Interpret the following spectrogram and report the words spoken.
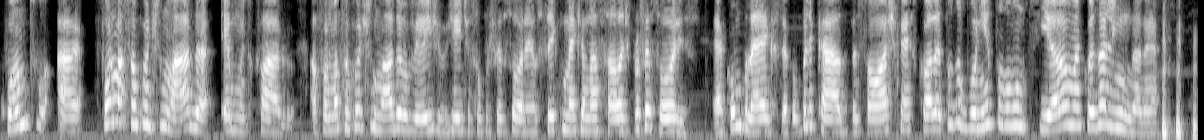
quanto à formação continuada é muito claro. A formação continuada eu vejo, gente, eu sou professora, eu sei como é que é uma sala de professores. É complexo, é complicado. O pessoal acha que a escola é tudo bonito, todo mundo se ama, é coisa linda, né?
